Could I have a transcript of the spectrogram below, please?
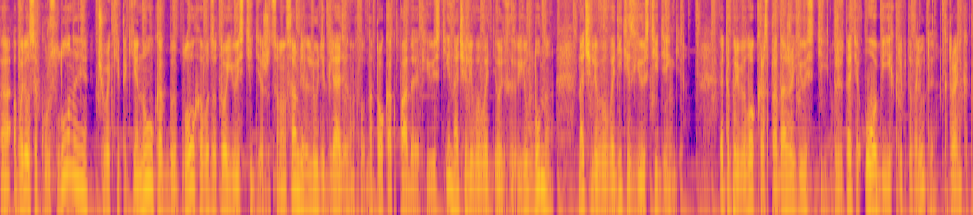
Э, Обвалился курс Луны, чуваки такие, ну, как бы плохо, вот зато UST держится. Но на самом деле люди, глядя на, то- как падает UST, начали выводить, Луна, начали выводить из UST деньги. Это привело к распродаже UST. В результате обе их криптовалюты, которые они, как,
